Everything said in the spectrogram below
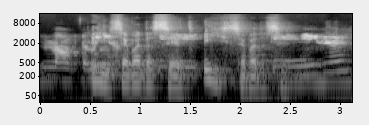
nove da manhã. Isso é bada cedo. E, Isso é bada cedo. e.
